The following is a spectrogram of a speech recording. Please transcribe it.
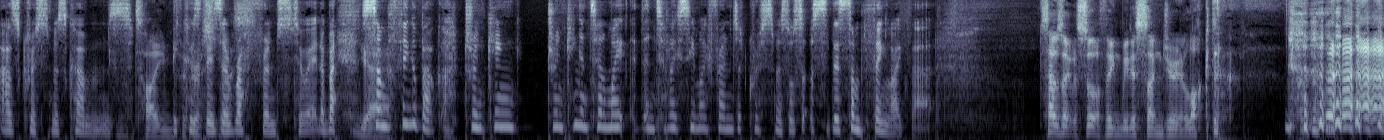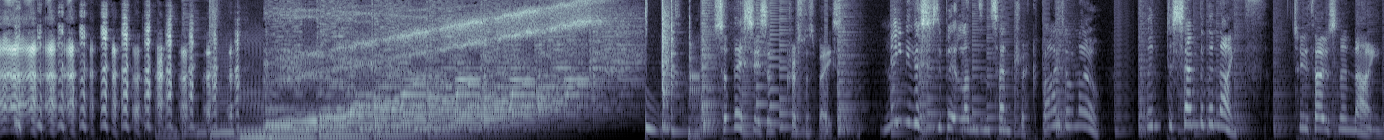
as Christmas comes for because there's a reference to it about Yeah. something about uh, drinking drinking until my until I see my friends at Christmas or so, there's something like that. Sounds like the sort of thing we'd have sung during lockdown. so this isn't Christmas based. Maybe this is a bit London centric, but I don't know. Then December the 9th, 2009.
